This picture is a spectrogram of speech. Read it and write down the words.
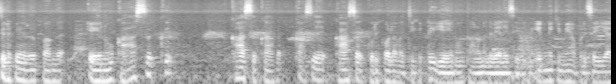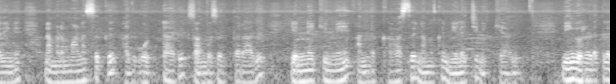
சில பேர் இருப்பாங்க ஏனோ காசுக்கு காசுக்காக காசு காசை குறிக்கோளை வச்சுக்கிட்டு ஏனோ தானோன்னு அந்த வேலையை செய்வாங்க. என்றைக்குமே அப்படி செய்யாதீங்க. நம்மளோட மனசுக்கு அது ஒட்டாது சந்தோஷம் தராது. என்றைக்குமே அந்த காசு நமக்கு நிலைச்சி நிற்காது. நீங்கள் ஒரு இடத்துல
